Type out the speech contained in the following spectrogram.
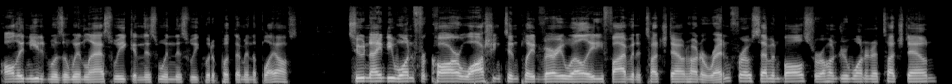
all they needed was a win last week, and this win this week would have put them in the playoffs. 291 for Carr. Washington played very well, 85 and a touchdown. Hunter Renfrow, seven balls for 101 and a touchdown.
